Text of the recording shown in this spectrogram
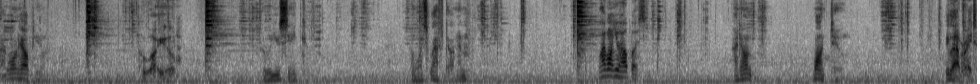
I won't help you. Who are you? Who you seek. And what's left of him. Why won't you help us? I don't want to. Elaborate.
